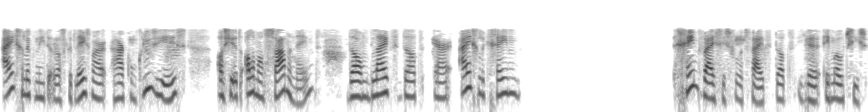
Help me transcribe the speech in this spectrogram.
eigenlijk niet, als ik het lees, maar haar conclusie is, als je het allemaal samenneemt, dan blijkt dat er eigenlijk geen, geen bewijs is voor het feit dat je emoties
